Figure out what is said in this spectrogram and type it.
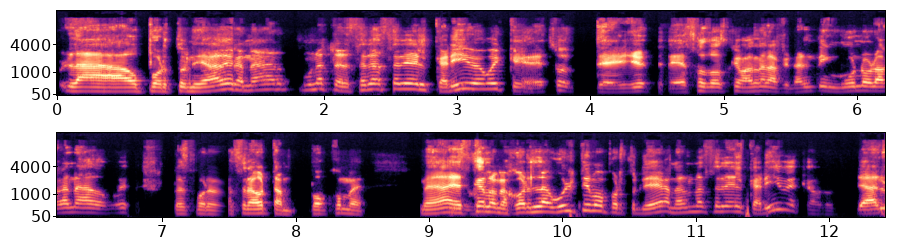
la oportunidad de ganar una tercera serie del Caribe, güey, que de hecho, de, esos dos que van a la final, ninguno lo ha ganado, güey, pues por ese lado tampoco me, me da, es que a lo mejor es la última oportunidad de ganar una serie del Caribe, cabrón. Ya Sí.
